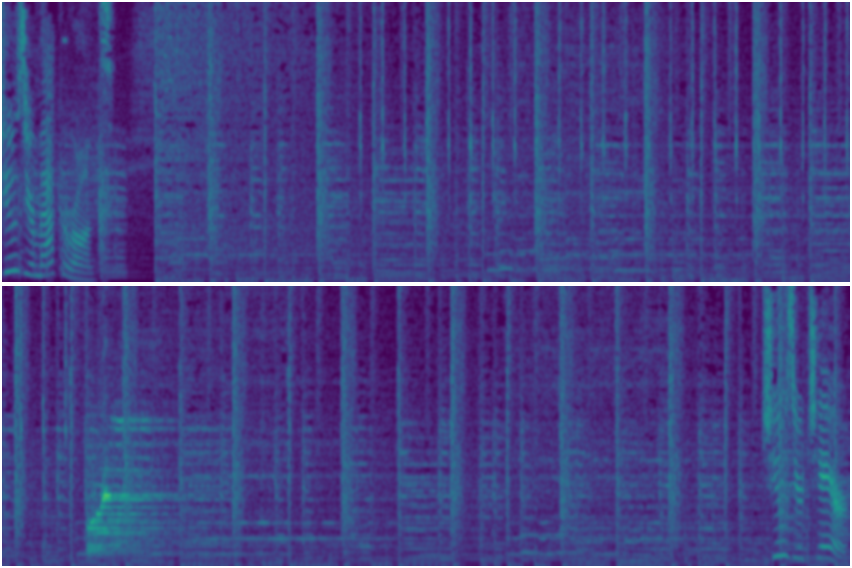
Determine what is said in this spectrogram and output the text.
Choose your macarons. Choose your chair.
